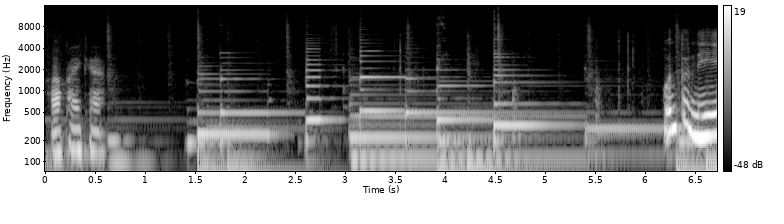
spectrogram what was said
ขออภัยค่ะ หุ้นตัวนี้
